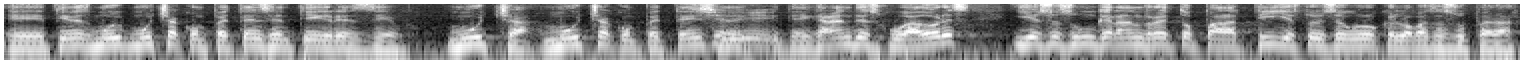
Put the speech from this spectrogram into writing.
Eh, tienes muy, mucha competencia en Tigres, Diego. Mucha, mucha competencia de, grandes jugadores y eso es un gran reto para ti y estoy seguro que lo vas a superar.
